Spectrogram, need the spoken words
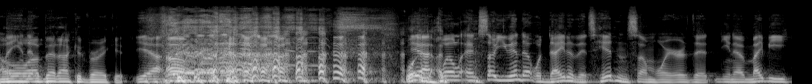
Oh, I bet I could break it. Yeah. Oh. yeah. Well, and so you end up with data that's hidden somewhere that you know maybe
